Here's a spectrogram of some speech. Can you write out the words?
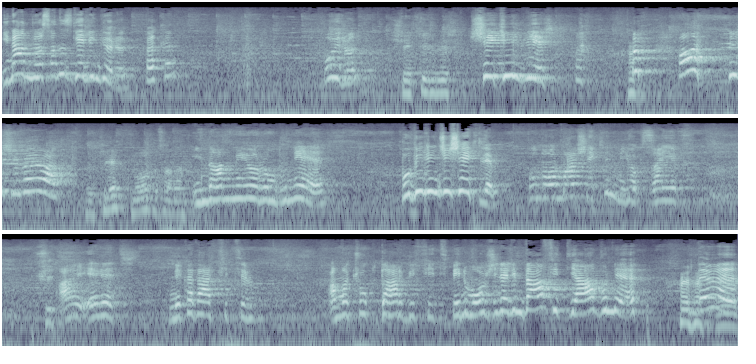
İnanmıyorsanız gelin görün. Bakın. Buyurun. Şekil bir. Şekil bir. Ay şuraya bak. Peki ne oldu sana? İnanmıyorum bu ne? Bu birinci şeklim. Bu normal şeklim mi? Yok zayıf. Fit. Ay evet. Ne kadar fitim. Ama çok dar bir fit. Benim orijinalim daha fit ya. Bu ne? Değil mi?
